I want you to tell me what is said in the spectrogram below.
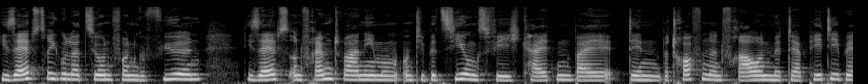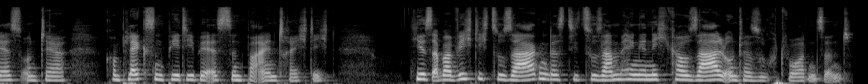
Die Selbstregulation von Gefühlen, die Selbst- und Fremdwahrnehmung und die Beziehungsfähigkeiten bei den betroffenen Frauen mit der PTBS und der komplexen PTBS sind beeinträchtigt. Hier ist aber wichtig zu sagen, dass die Zusammenhänge nicht kausal untersucht worden sind.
